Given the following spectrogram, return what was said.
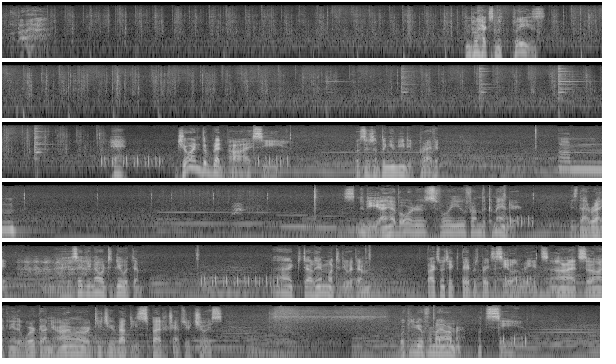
Blacksmith, please. Join the Red Paw, I see. Was there something you needed, Private? Um... I have orders for you from the commander. Is that right? I said you know what to do with them. I like to tell him what to do with them. Blacksmith takes the papers, breaks the seal, and reads. Alright, so I can either work on your armor or teach you about these spider traps, your choice. What can you do for my armor? Let's see.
